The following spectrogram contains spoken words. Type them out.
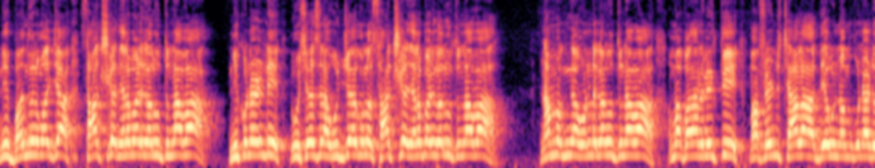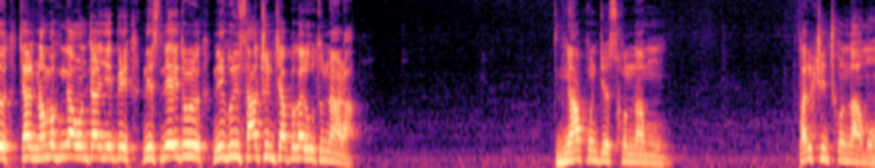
నీ బంధువుల మధ్య సాక్షిగా నిలబడగలుగుతున్నావా? నీకున్నటువంటి నువ్వు చేసిన ఉద్యోగంలో సాక్షిగా నిలబడగలుగుతున్నావా? నమ్మకంగా ఉండగలుగుతున్నావా? అమ్మ పలానా వ్యక్తి మా ఫ్రెండ్ చాలా దేవుడు నమ్ముకున్నాడు చాలా నమ్మకంగా ఉంటాడని చెప్పి నీ స్నేహితుడు నీ గురించి సాక్షిని చెప్పగలుగుతున్నాడా? జ్ఞాపకం చేసుకుందాము. పరీక్షించుకుందాము.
